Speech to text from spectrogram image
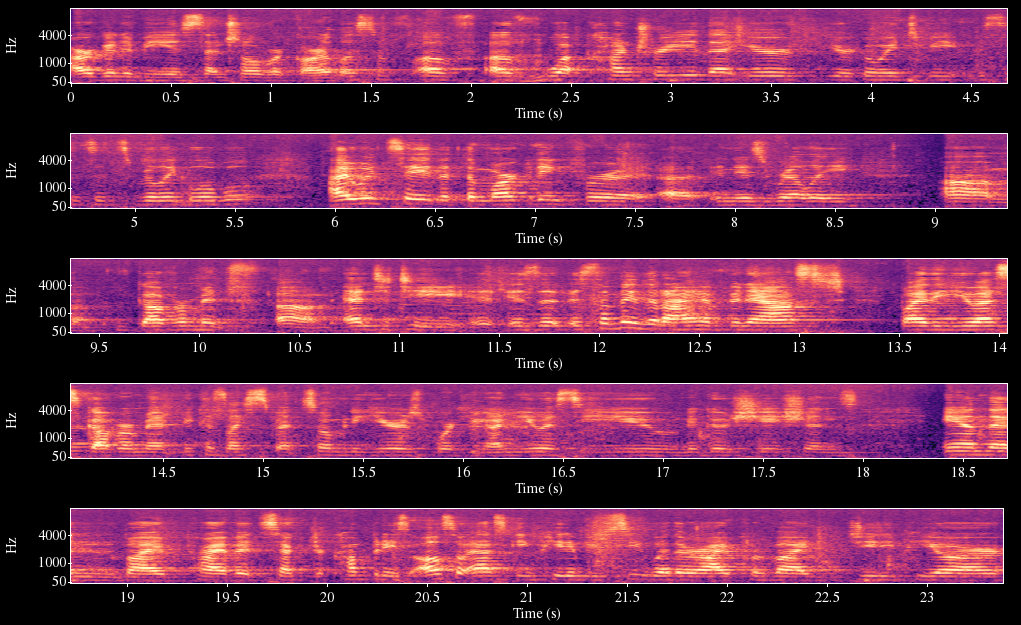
are going to be essential regardless of, of, of Mm-hmm. what country that you're, you're going to be, since it's really global. I would say that the marketing for a, a- an Israeli um, government um, entity is, is something that I have been asked by the U.S. government because I spent so many years working on U.S.-EU negotiations, and then by private sector companies, also asking PwC whether I provide GDPR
